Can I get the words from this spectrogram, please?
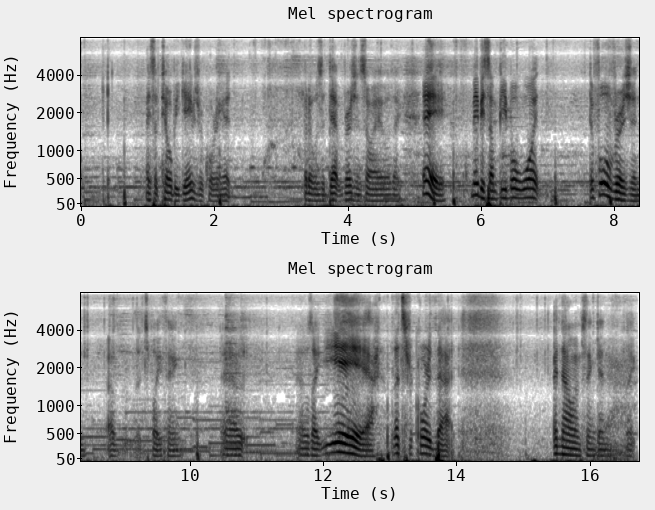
I saw Toby Games recording it, but it was a dev version, so I was like, hey, maybe some people want the full version of Let's Play thing. And I, was like, yeah, let's record that. And now I'm thinking, like,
